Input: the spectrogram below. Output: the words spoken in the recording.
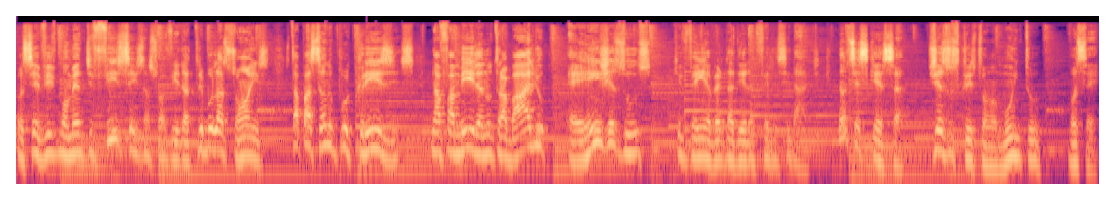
você vive momentos difíceis na sua vida, tribulações, está passando por crises na família, no trabalho, é em Jesus que vem a verdadeira felicidade. Não se esqueça, Jesus Cristo ama muito você.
